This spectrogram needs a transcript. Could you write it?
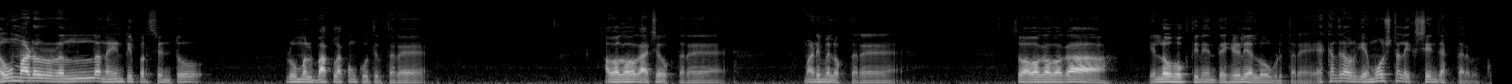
ಲವ್ ಮಾಡೋರೆಲ್ಲ ನೈಂಟಿ ಪರ್ಸೆಂಟು ರೂಮಲ್ಲಿ ಬಾಕ್ಲಾಕೊಂಡು ಕೂತಿರ್ತಾರೆ. ಅವಾಗವಾಗ ಆಚೆ ಹೋಗ್ತಾರೆ, ಮಾಡಿ ಮೇಲೆ ಹೋಗ್ತಾರೆ. ಸೊ ಅವಾಗವಾಗ ಎಲ್ಲೋ ಹೋಗ್ತೀನಿ ಅಂತ ಹೇಳಿ ಅಲ್ಲಿ ಹೋಗ್ಬಿಡ್ತಾರೆ. ಯಾಕಂದರೆ ಅವ್ರಿಗೆ ಎಮೋಷ್ನಲ್ ಎಕ್ಸ್ಚೇಂಜ್ ಆಗ್ತಾ ಇರಬೇಕು.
